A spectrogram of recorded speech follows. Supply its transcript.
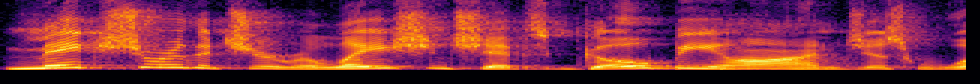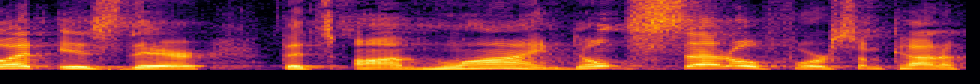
make sure that your relationships go beyond just what is there that's online. Don't settle for some kind of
